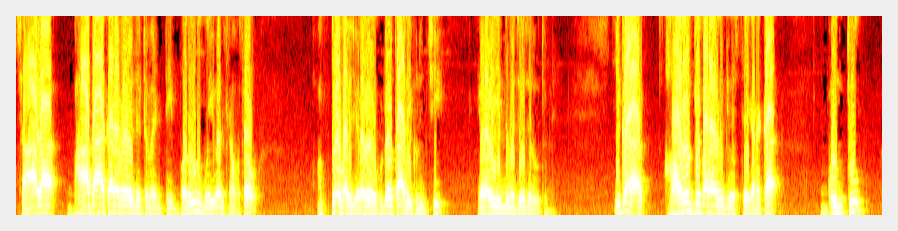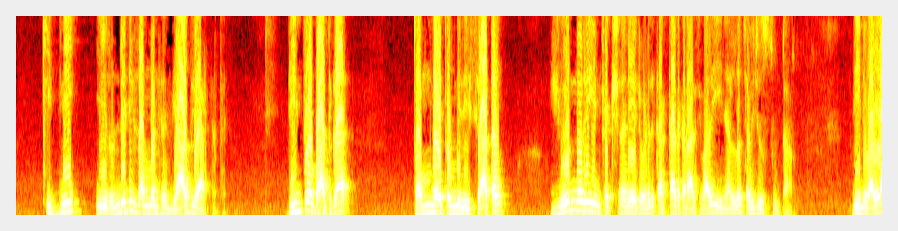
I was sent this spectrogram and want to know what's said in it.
చాలా బాధాకరమైనటువంటి బరువును మోయవలసిన అవసరం అక్టోబర్ ఇరవై ఒకటో తారీఖు నుంచి ఇరవై ఎనిమిది మధ్య జరుగుతుంది. ఇక ఆరోగ్యపరానికి వస్తే కనుక గొంతు కిడ్నీ ఈ రెండింటికి సంబంధించిన వ్యాధులు ఏర్పడతాయి. దీంతో పాటుగా తొంభై తొమ్మిది శాతం యూరినరీ ఇన్ఫెక్షన్ అనేటువంటిది కర్కాటక రాశి వారు ఈ నెలలో చవి చూస్తుంటారు దీనివల్ల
